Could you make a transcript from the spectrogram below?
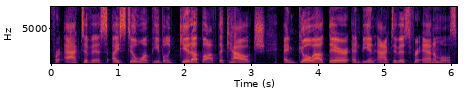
for activists. I still want people to get up off the couch and go out there and be an activist for animals.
